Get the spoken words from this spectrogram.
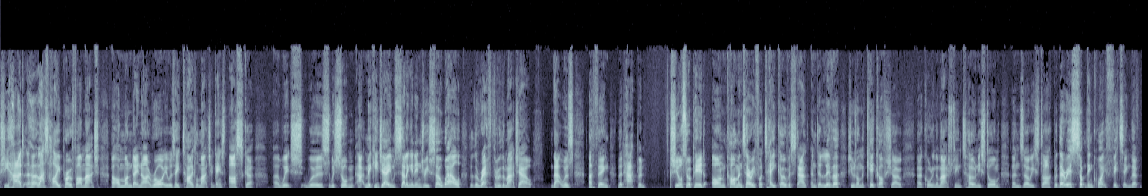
she had her last high profile match uh, on Monday Night Raw. It was a title match against Asuka. Uh, which was which saw Mickie James selling an injury so well that the ref threw the match out. That was a thing that happened. She also appeared on commentary for Takeover Stand and Deliver. She was on the kickoff show, uh, calling the match between Toni Storm and Zoey Stark. But there is something quite fitting that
